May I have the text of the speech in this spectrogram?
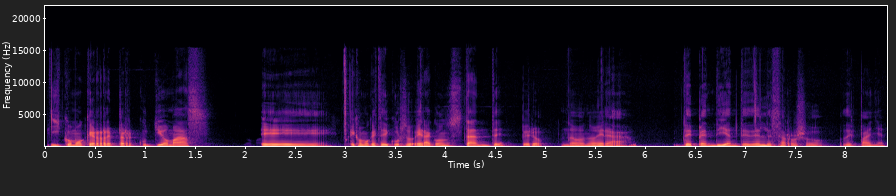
y como que repercutió más, eh, como que este discurso era constante, pero no, no era dependiente del desarrollo de España.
